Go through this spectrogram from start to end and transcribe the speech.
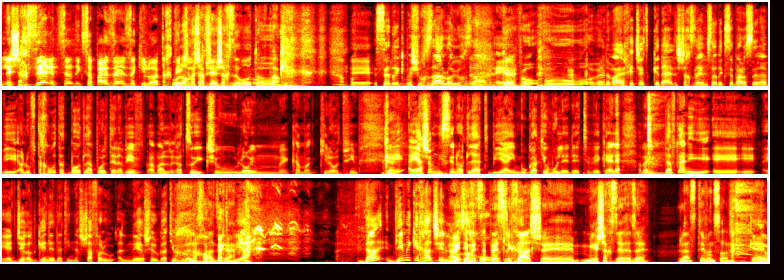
לשחזר את סרדיק סביוס זה- זה כאילו התחתית הוא לא של חשב. שישחזרו אותו. אה, סדריק משוחזר, לא יוחזר. אה, כן. והוא- והוא- והדבר היחיד שכדאי לשחזר עם סדריק סבלוס זה להביא אלוף תחרות הטבעות להפועל תל אביב, אבל רצוי כשהוא לא עם אה, כמה קילו עודפים. כן. אה, היה שם ניסיונות להטביע עם עוגת יום הולדת וכאלה, אבל דווקא אני, אה, אה, היה ג'רלד גרין לדעתי, נשף על- על נר של עוגת יום הולדת. נכון, כן. גימיק אחד שלא הייתי זכור מצפה, מספיק. סליחה, שמי ישחזר את זה? אילן סטיבנסון. כן.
